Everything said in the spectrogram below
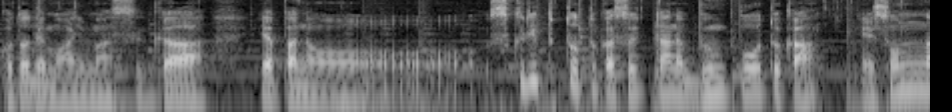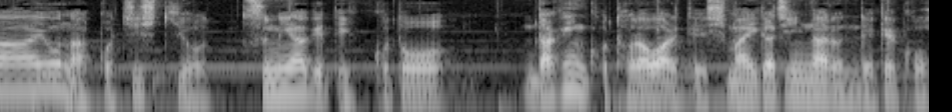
ことでもありますがやっぱあのスクリプトとかそういったの文法とか、そんなようなこう知識を積み上げていくことだけにこうとらわれてしまいがちになるんで結構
